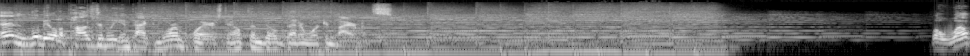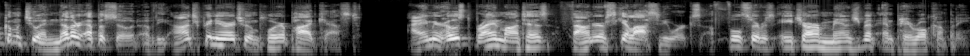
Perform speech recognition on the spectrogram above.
and we'll be able to positively impact more employers to help them build better work environments. Well, welcome to another episode of the Entrepreneur to Employer podcast. I am your host, Brian Montez, founder of Scalosity Works, a full service HR management and payroll company.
